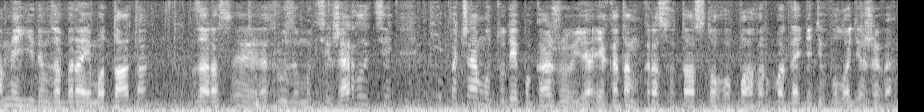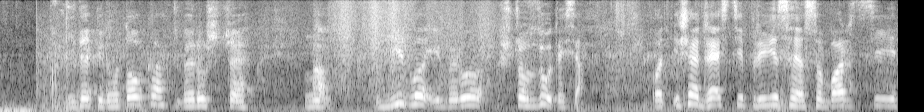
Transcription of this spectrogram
А ми їдемо, забираємо тата. Зараз е, грузимо ці жерлиці і печемо туди, покажу, яка там красота з того пагорба, де дядь Володя живе. Йде підготовка, беру ще нам їдло і беру що взутися. От і ще Джесті привіз е, собачці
